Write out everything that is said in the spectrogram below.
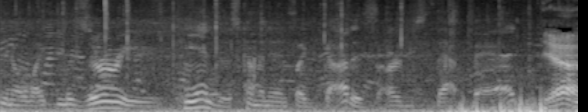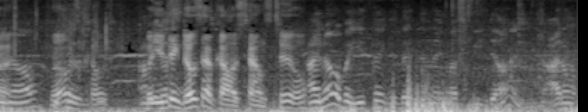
you know, like Missouri, Kansas coming in. It's like, God, is ours that bad? Yeah. You know? No, it's Because, college. I but you think those have college towns too? I know, but you think that then they must be done. I don't.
